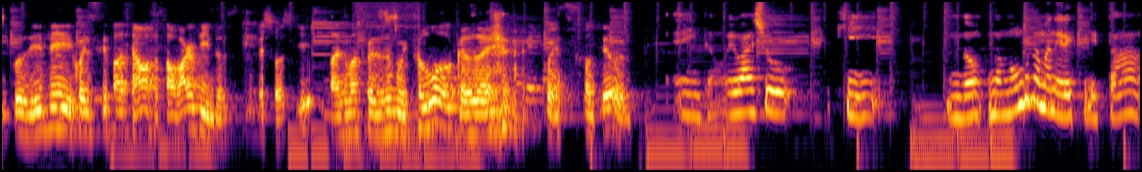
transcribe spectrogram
Inclusive, coisas que falam assim, nossa, salvar vidas. Tem pessoas que fazem umas coisas muito loucas, né? É com esses conteúdos. É, então, eu acho que no, no, mundo da maneira que ele tá,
